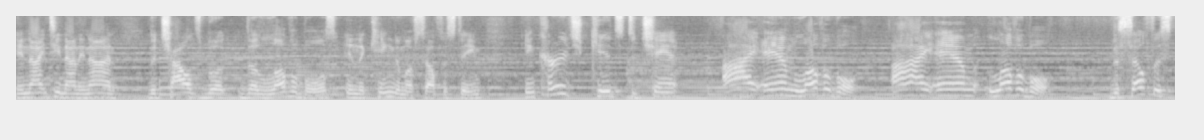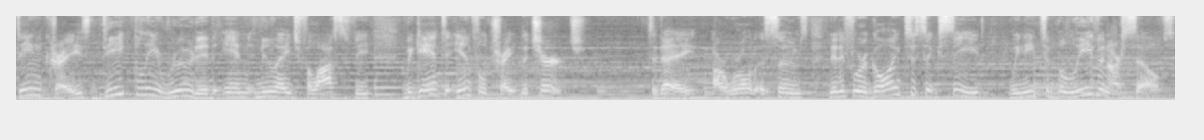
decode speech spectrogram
In 1999, the child's book, The Lovables in the Kingdom of Self Esteem, encouraged kids to chant, I am lovable, I am lovable. The self esteem craze, deeply rooted in New Age philosophy, began to infiltrate the church. Today, our world assumes that if we're going to succeed, we need to believe in ourselves,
